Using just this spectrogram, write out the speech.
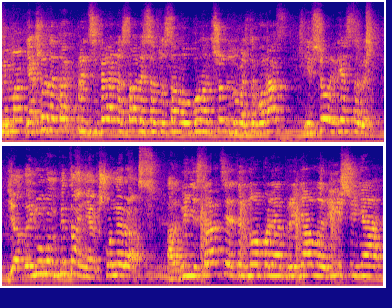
нема- якщо ти так принципіально ставишся до самооборони, що ти думаєш, такий раз і все, і виставив. Я даю вам питання, якщо не раз. Адміністрація Тернополя прийняла рішення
